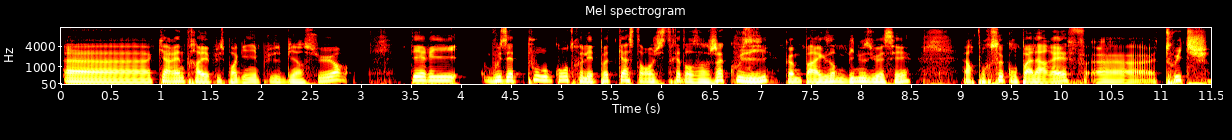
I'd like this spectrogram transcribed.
Karen travaille plus pour gagner plus, bien sûr. Terry, vous êtes pour ou contre les podcasts enregistrés dans un jacuzzi, comme par exemple Binous USA Alors pour ceux qui n'ont pas la ref, euh, Twitch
